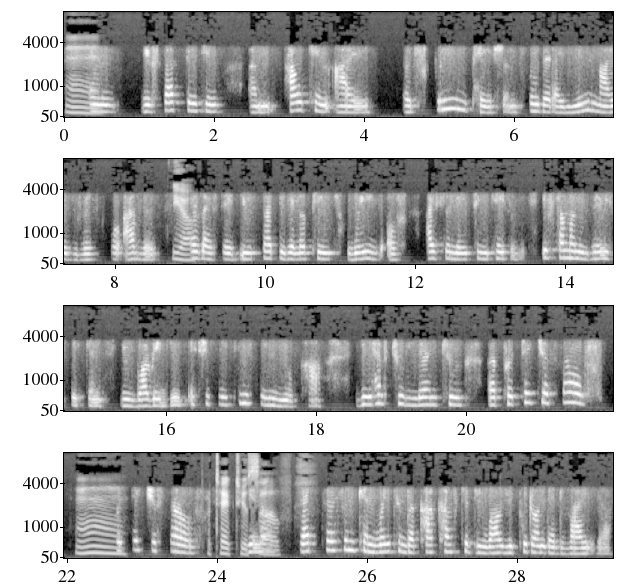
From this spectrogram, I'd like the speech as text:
Mm. And you start thinking, um, how can I uh, screen patients so that I minimize risk for others? Yeah. As I said, you start developing ways of isolating cases. If someone is very sick and you're worried, you actually say, please stay in your car. You have to learn to uh, protect yourself Mm. Protect yourself. Protect yourself. You know, that person can wait in the car comfortably while you put on that visor.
